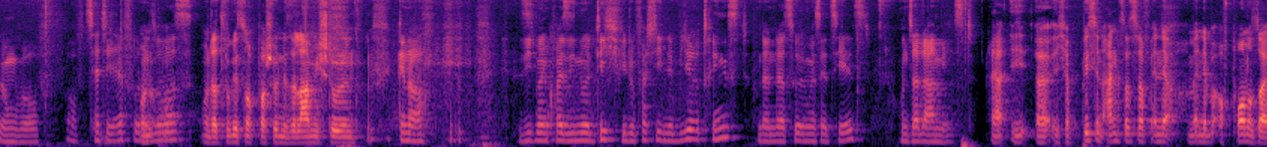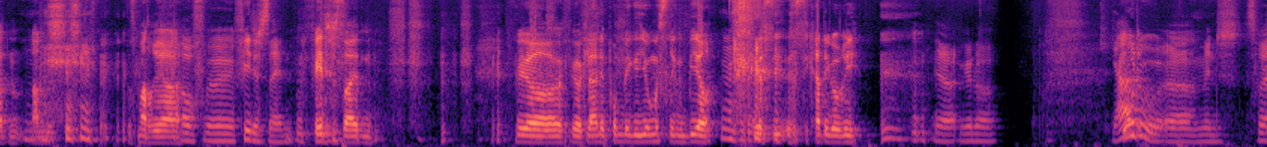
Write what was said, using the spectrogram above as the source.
Irgendwo auf, auf ZDF oder Und, sowas. und dazu gibt es noch ein paar schöne Salami-Stullen. Genau. Sieht man quasi nur dich, wie du verschiedene Biere trinkst und dann dazu irgendwas erzählst. Und Salami isst. Ja, ich, äh, ich habe ein bisschen Angst, dass es auf Ende, am Ende auf Pornoseiten landet. das Material. Auf äh, Fetischseiten. Fetischseiten. Für, für kleine pummelige Jungs trinken Bier. Das ist die, ist die Kategorie. Ja, genau. Ja, Gut. du, äh, Mensch, das war,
